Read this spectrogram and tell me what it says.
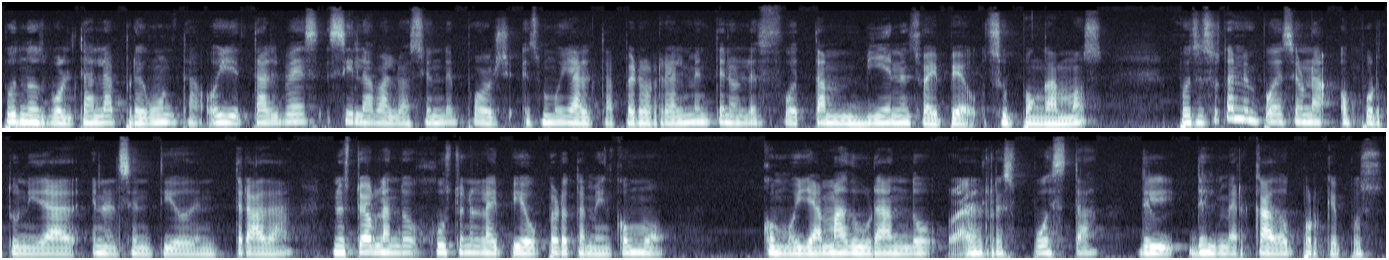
pues nos voltea la pregunta, oye, tal vez si la evaluación de Porsche es muy alta, pero realmente no les fue tan bien en su IPO, supongamos, pues eso también puede ser una oportunidad en el sentido de entrada. No estoy hablando justo en el IPO, pero también como, como ya madurando la respuesta del, del mercado, porque pues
